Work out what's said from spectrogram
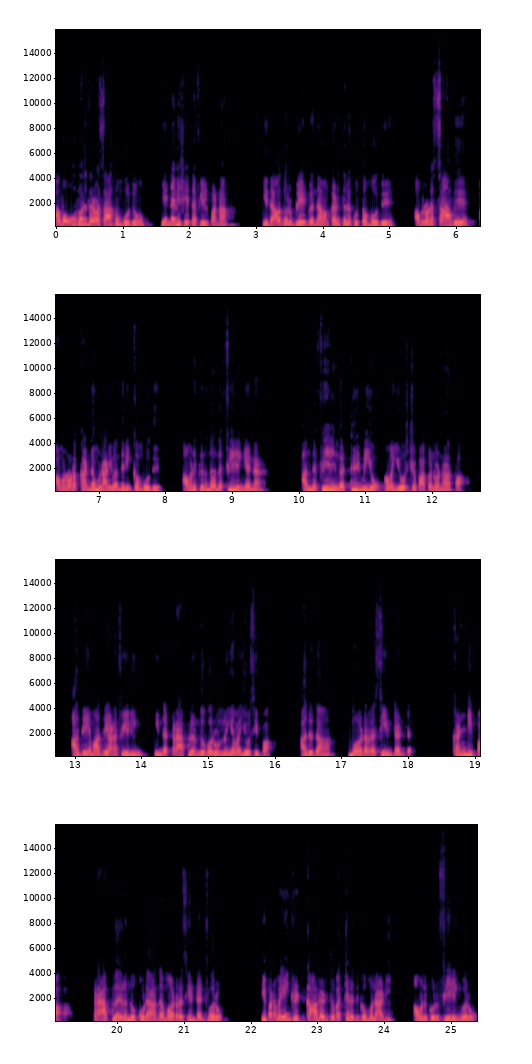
அவன் ஒவ்வொரு தடவை சாகும் போதும் என்ன விஷயத்த ஃபீல் பண்ணா? ஏதாவது ஒரு பிளேட் வந்து அவன் கழுத்துல குத்தும் போது அவனோட சாவு அவனோட கண்ணு முன்னாடி வந்து நிற்கும் போது அவனுக்கு இருந்த அந்த ஃபீலிங் என்ன? அந்த ஃபீலிங்கை திரும்பியும் அவன் யோசிச்சு பார்க்கணும்னு நினைப்பான். அதே மாதிரியான ஃபீலிங் இந்த ட்ராப்ல இருந்து வரும்னு அவன் யோசிப்பான். அதுதான் மர்டரஸ் இன்டென்ட் கண்டிப்பா ட்ராப்ல இருந்து கூட அந்த மர்டரஸ் இன்டென்ட் வரும். இப்போ நம்ம என்கிரிட் கால் எடுத்து வைக்கிறதுக்கு முன்னாடி அவனுக்கு ஒரு ஃபீலிங் வரும்.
